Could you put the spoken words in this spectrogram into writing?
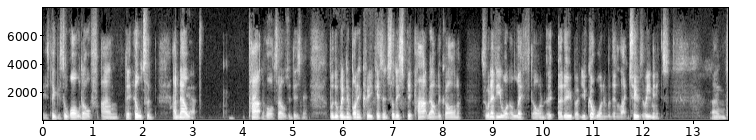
I think it's the Waldorf and the Hilton, and now Yeah. Part of the hotels are Disney. But the Wyndham Bonnet Creek isn't, so they split park round the corner. So whenever you want a lift or an, an Uber, you've got one within like two three minutes, and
